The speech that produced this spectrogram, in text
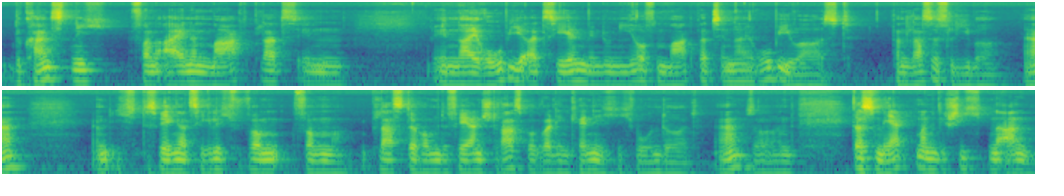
du kannst nicht von einem Marktplatz in, in Nairobi erzählen, wenn du nie auf dem Marktplatz in Nairobi warst. Dann lass es lieber. Ja? Und ich, deswegen erzähle ich vom, vom Place de Homme de Fer in Straßburg, weil den kenne ich, ich wohne dort. Ja? So, und das merkt man Geschichten an.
